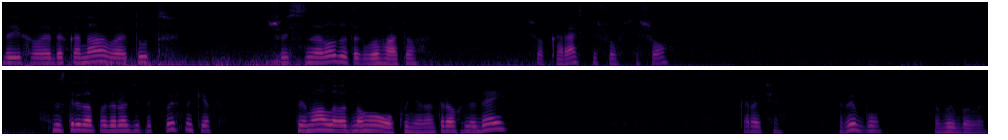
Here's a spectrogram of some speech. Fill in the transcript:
Доїхала я до канави, а тут щось народу так багато. Що, карась пішов чи що? Зустріла по дорозі підписників, спіймали одного окуня на трьох людей. Коротше, рибу вибили.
